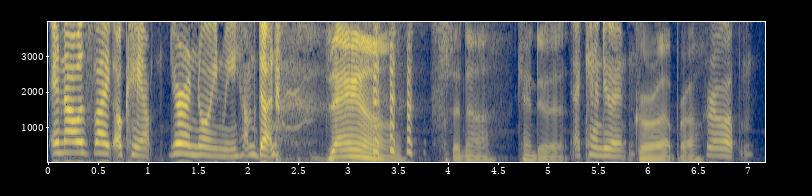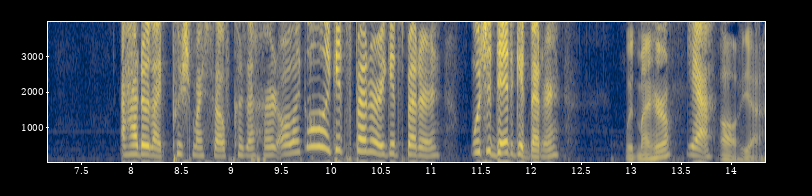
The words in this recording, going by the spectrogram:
And I was like, okay, you're annoying me. I'm done. Damn. I said no, can't do it. I can't do it. Grow up, bro. Grow up. I had to like push myself because I heard, oh, like, oh, it gets better, it gets better, which it did get better. With my hero? Yeah, Oh yeah,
